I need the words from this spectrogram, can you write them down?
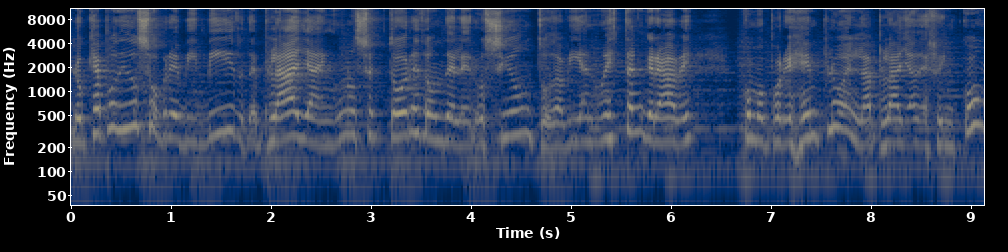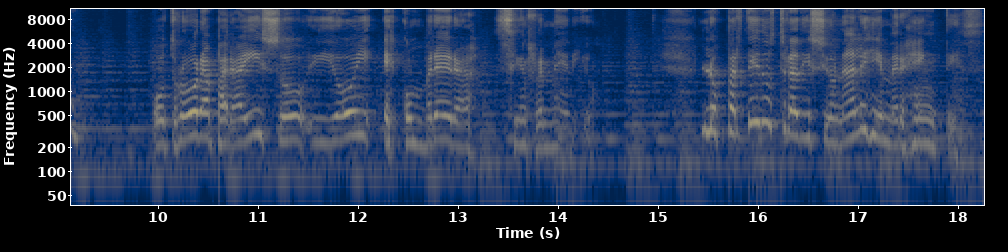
lo que ha podido sobrevivir de playa en unos sectores donde la erosión todavía no es tan grave como por ejemplo en la playa de Rincón, otro hora paraíso y hoy escombrera sin remedio. Los partidos tradicionales y emergentes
